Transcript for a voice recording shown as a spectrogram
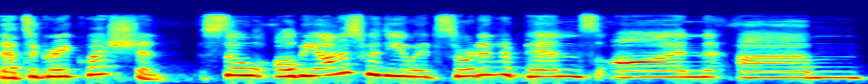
that's a great question so i'll be honest with you it sort of depends on um,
